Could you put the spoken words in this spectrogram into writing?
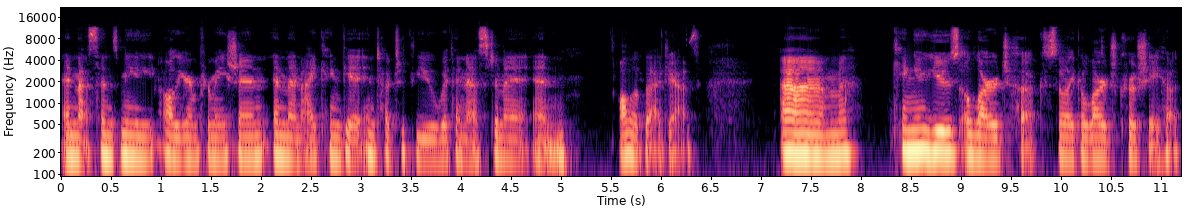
and that sends me all your information and then I can get in touch with you with an estimate and all of that jazz. Um, can you use a large hook? So like a large crochet hook.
